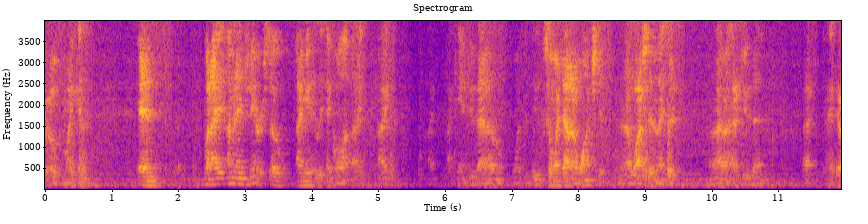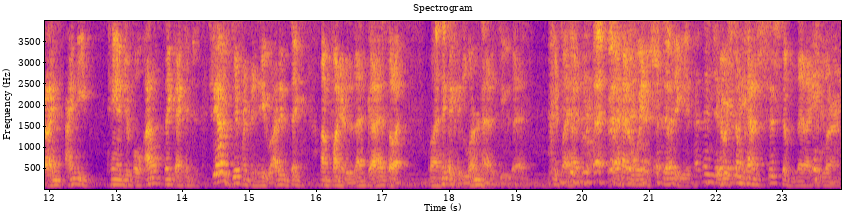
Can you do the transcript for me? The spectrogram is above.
heard of open mic. And, and but I, I'm an engineer, so I immediately think, well, I, I, I, I can't do that. I don't know what to do. So I went down and I watched it. And I watched it and I said, I don't know how to do that. I, I, I need tangible. I don't think I can. Just, see, I was different than you. I didn't think I'm funnier than that guy. I thought, well, I think I could learn how to do that if I had, if I had a way to study it. There was some kind of system that I could learn.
